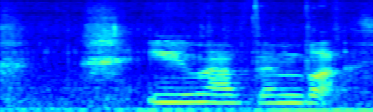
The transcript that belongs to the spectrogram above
you have been blessed.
